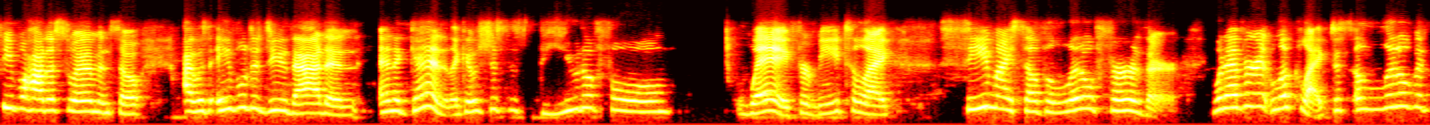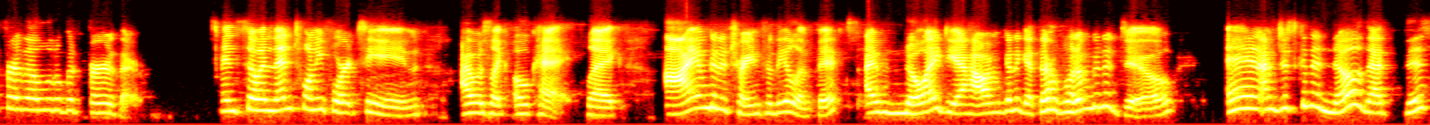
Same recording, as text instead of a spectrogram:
people how to swim. And so I was able to do that and and again like it was just this beautiful way for me to like see myself a little further whatever it looked like just a little bit further a little bit further and so and then 2014 I was like okay like I am going to train for the Olympics. I have no idea how I'm going to get there, what I'm going to do. And I'm just going to know that this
